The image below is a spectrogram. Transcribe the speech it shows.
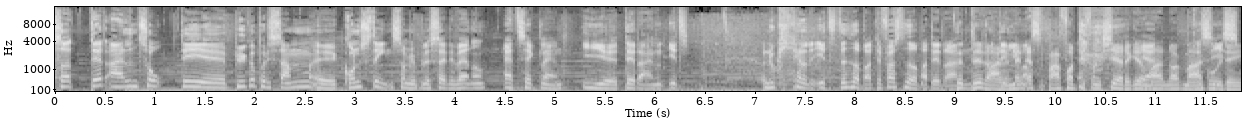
Så Dead Island 2, det øh, bygger på de samme øh, grundsten, som jo blev sat i vandet af Techland i øh, Dead Island 1. Og nu kan jeg kalde det 1, det, hedder bare, det første hedder bare Dead Island. Det, det er og dejligt, lige men altså bare for at differentiere, det giver Ja, ja, nok meget god præcis. idé.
